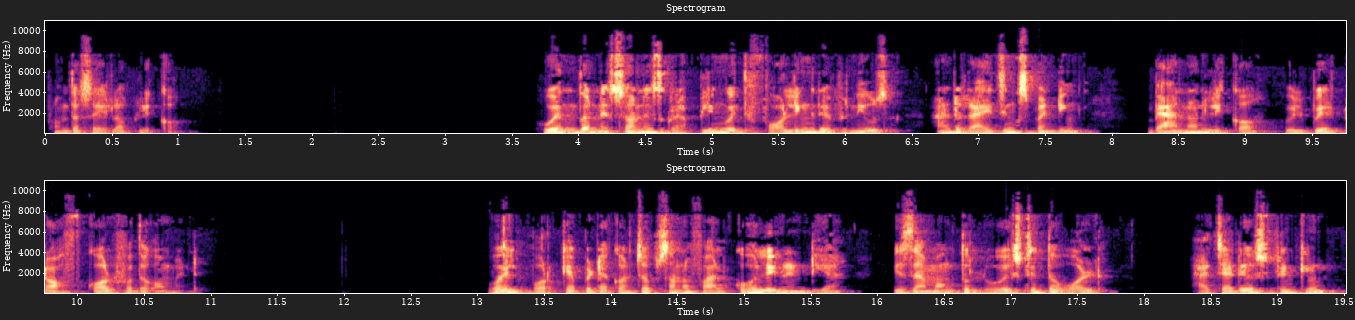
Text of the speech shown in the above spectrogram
from the sale of liquor. When the nation is grappling with falling revenues and rising spending, ban on liquor will be a tough call for the government. While per capita consumption of alcohol in India is among the lowest in the world, hazardous drinking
